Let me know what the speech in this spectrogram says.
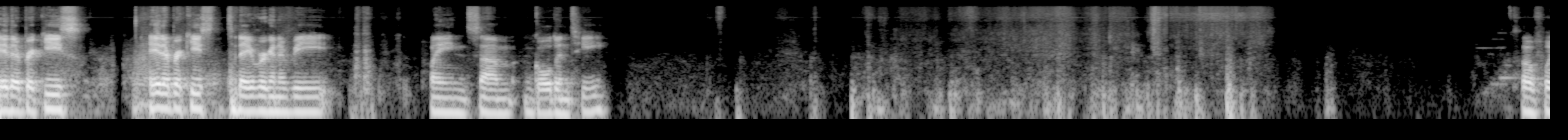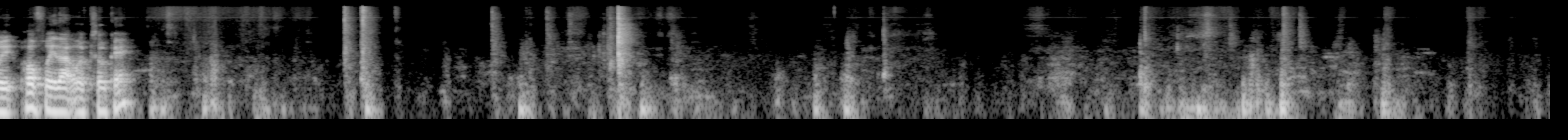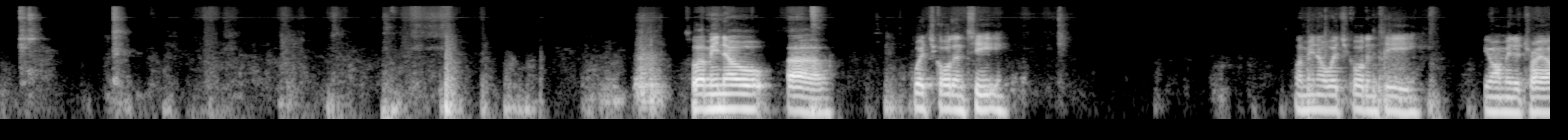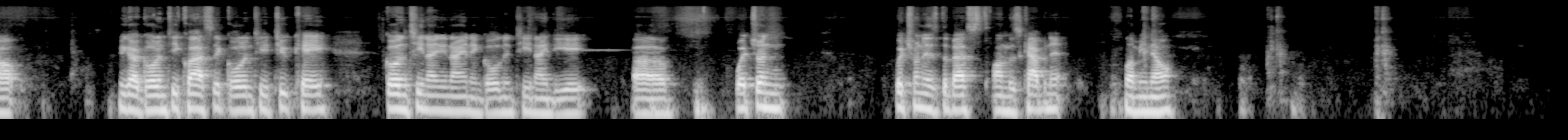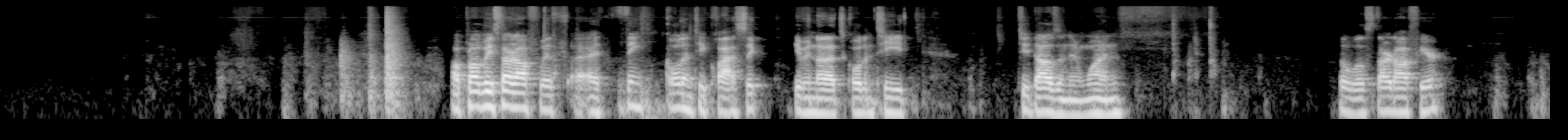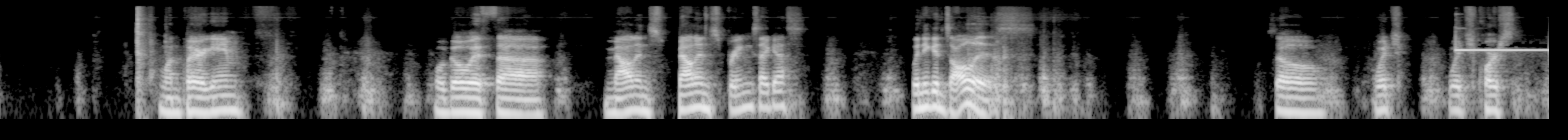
Hey there, Brickies. Hey there, Brickies. Today we're going to be playing some Golden Tee. So hopefully, hopefully that looks okay. Let me know uh, which golden tee. Let me know which golden tee you want me to try out. We got Golden Tee Classic, Golden Tee 2K, Golden Tee 99, and Golden Tee 98. Uh, which one? Which one is the best on this cabinet? Let me know. I'll probably start off with I think Golden Tee Classic, even though that's Golden Tee 2001. So we'll start off here. One player game. We'll go with uh, Mountain Mountain Springs, I guess. Winnie Gonzalez. So, which which course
